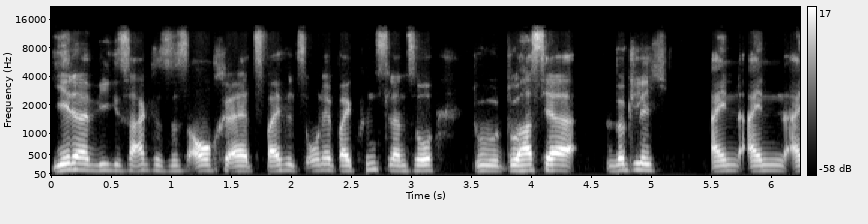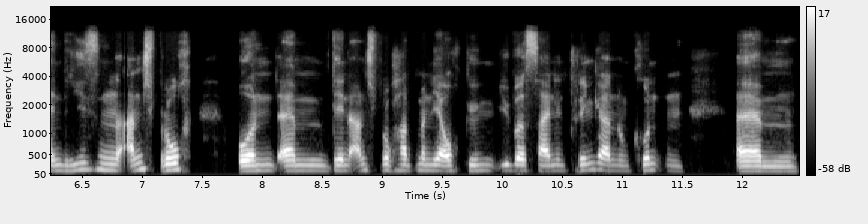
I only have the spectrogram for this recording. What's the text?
jeder, wie gesagt, das ist auch äh, zweifelsohne bei Künstlern so. Du, du hast ja wirklich einen ein riesen Anspruch und ähm, den Anspruch hat man ja auch gegenüber seinen Trinkern und Kunden. Ähm,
